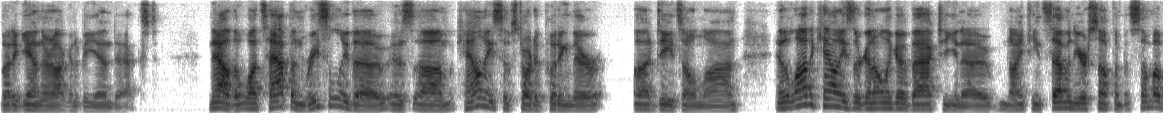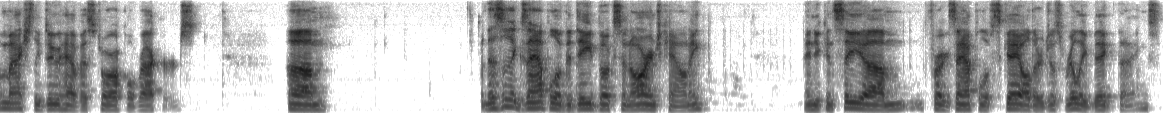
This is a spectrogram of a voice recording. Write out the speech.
but again, they're not going to be indexed. Now, the, what's happened recently, though, is um, counties have started putting their uh, deeds online. And a lot of counties, they're going to only go back to, you know, 1970 or something, but some of them actually do have historical records. Um, this is an example of the deed books in Orange County. And you can see, um, for example, of scale, they're just really big things.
